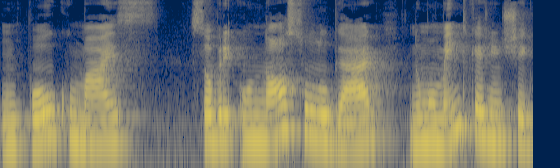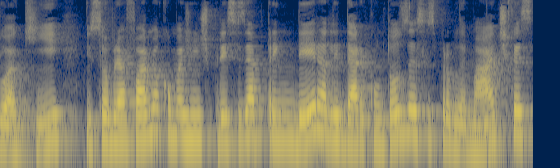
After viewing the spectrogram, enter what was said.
um pouco mais sobre o nosso lugar no momento que a gente chegou aqui e sobre a forma como a gente precisa aprender a lidar com todas essas problemáticas,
